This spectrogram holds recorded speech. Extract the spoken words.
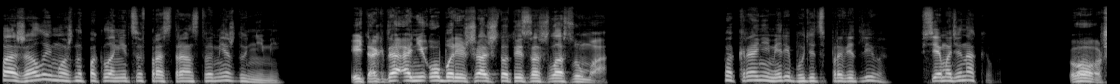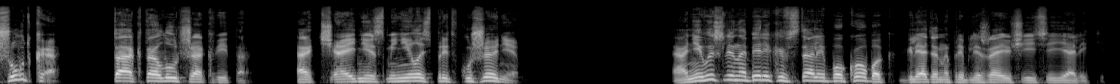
«Пожалуй, можно поклониться в пространство между ними». «И тогда они оба решат, что ты сошла с ума». «По крайней мере, будет справедливо. Всем одинаково». «О, шутка? Так-то лучше, Аквитер. Отчаяние сменилось предвкушением. Они вышли на берег и встали бок о бок, глядя на приближающиеся ялики.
